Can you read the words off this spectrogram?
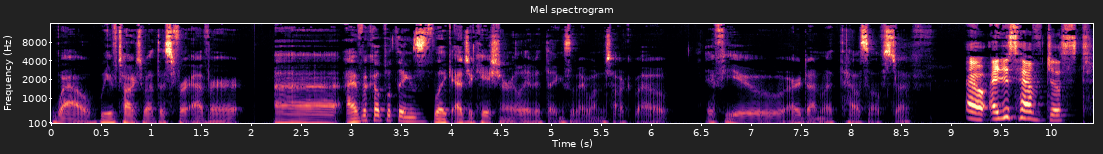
wow, we've talked about this forever. Uh, I have a couple things like education related things that I want to talk about. If you are done with house elf stuff, Oh, I just have just.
